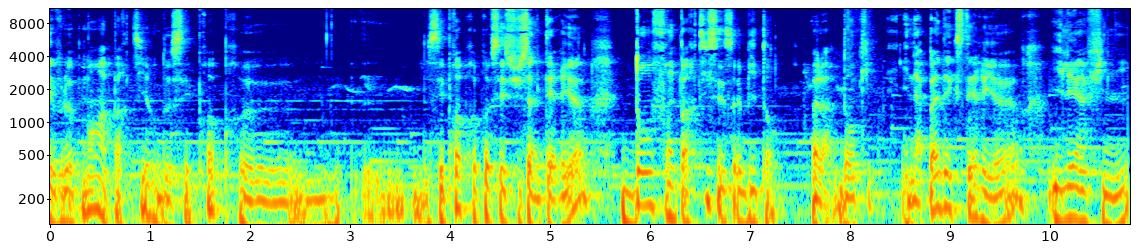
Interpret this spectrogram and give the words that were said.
Développement à partir de ses propres, euh, de ses propres processus intérieurs dont font partie ses habitants. Voilà, donc il n'a pas d'extérieur, il est infini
